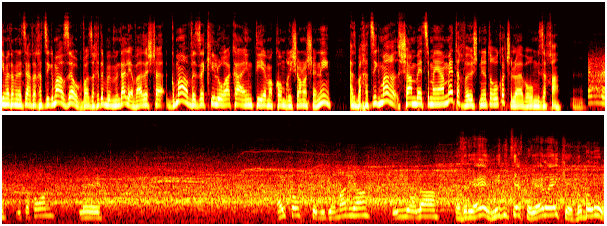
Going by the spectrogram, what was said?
כי אם אתה מנצח את החצי גמר, זהו, כבר זכית במדליה, ואז יש את הגמר, וזה כאילו רק האם תהיה מקום ראשון או שני. אז בחצי גמר, שם בעצם היה מתח, והיו שניות ארוכות שלא היה ברור מי זכה. ניצחון לאייקוס מגרמניה, והיא עולה... אז זה יעל, מי ניצח פה? יעל או אייקד? לא ברור.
